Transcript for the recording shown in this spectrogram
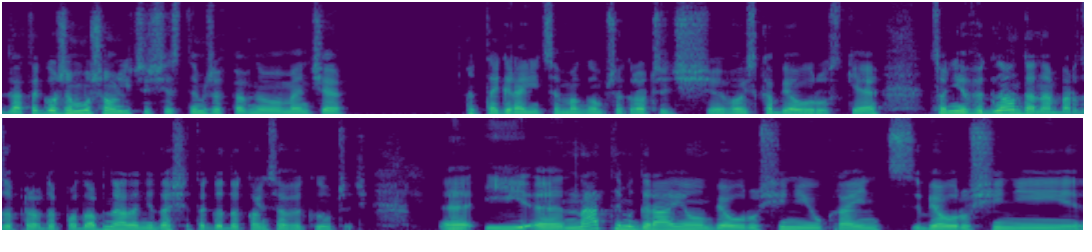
dlatego że muszą liczyć się z tym, że w pewnym momencie te granice mogą przekroczyć wojska białoruskie, co nie wygląda na bardzo prawdopodobne, ale nie da się tego do końca wykluczyć. E, I e, na tym grają Białorusini, Ukraińcy, Białorusini e,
